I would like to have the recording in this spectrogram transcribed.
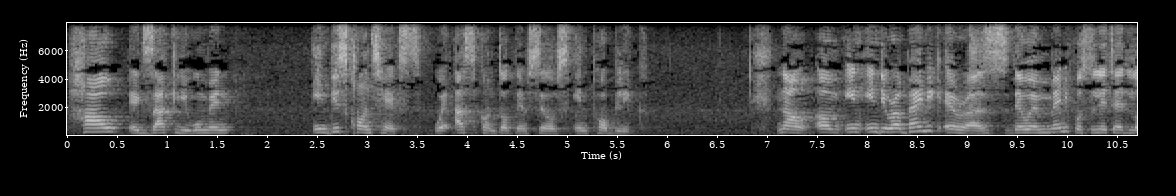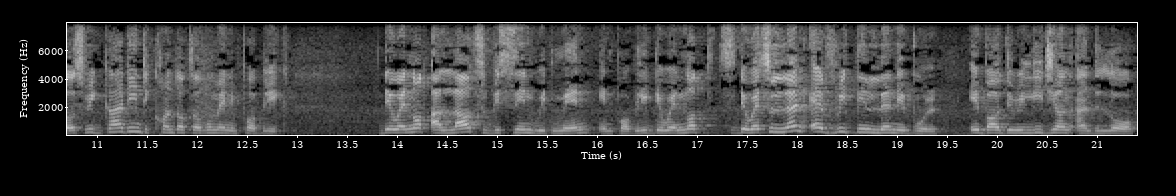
how exactly women in this context were asked to conduct themselves in public. Now, um, in, in the rabbinic eras, there were many postulated laws regarding the conduct of women in public they were not allowed to be seen with men in public. They were not they were to learn everything learnable about the religion and the law.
